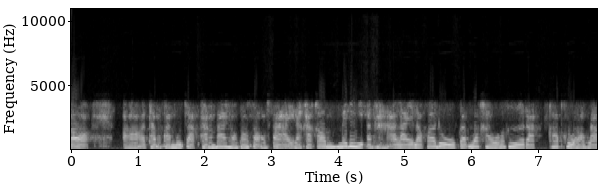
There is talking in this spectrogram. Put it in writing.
ก็เอ่อทำความรู้จักทางบ้านของทั้งสองฝ่ายนะคะ ก็ไม่ได้มีปัญหาอะไร แล้วก็ดูก็ว่าเขาก็คือรักครอบครัวของเรา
